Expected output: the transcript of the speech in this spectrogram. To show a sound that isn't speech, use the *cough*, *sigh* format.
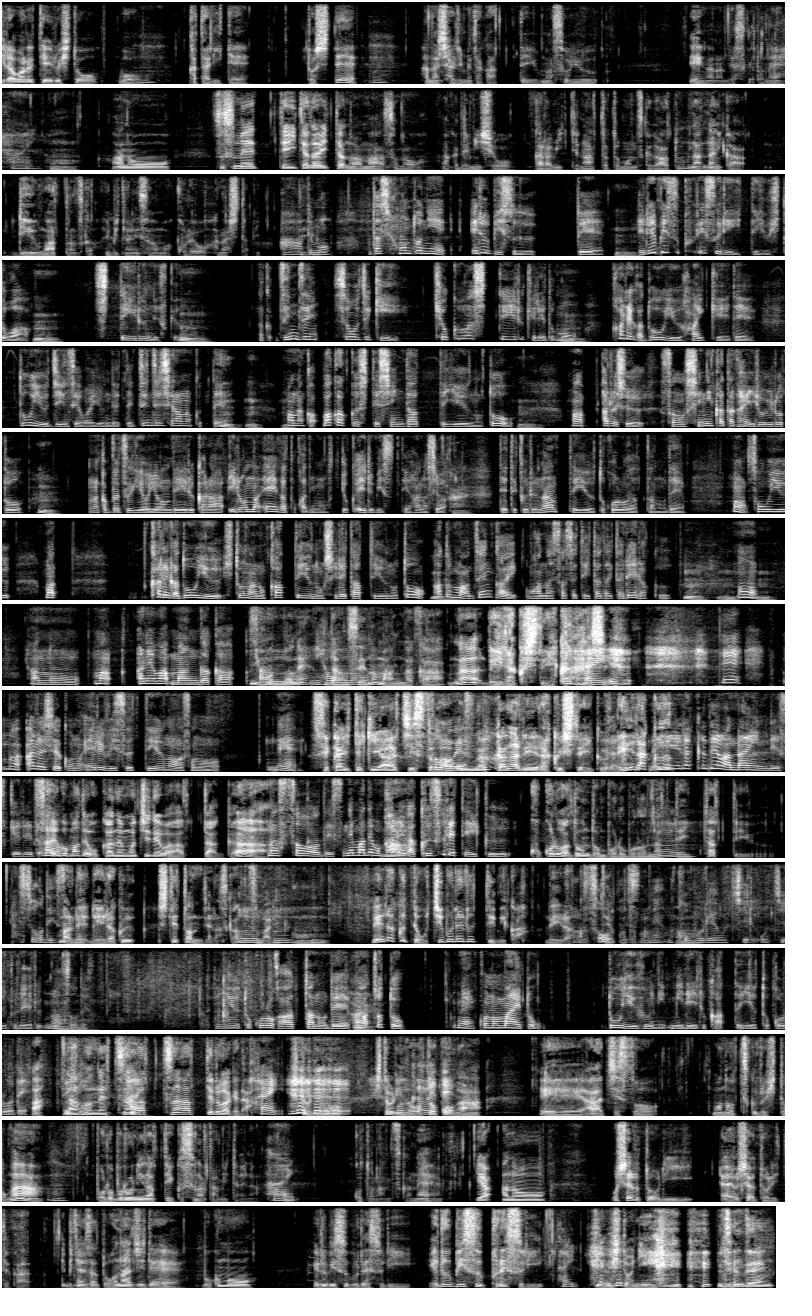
嫌われている人を語り手として話し始めたかっていう、まあそういう映画なんですけどね。はい、うん、あの進めていただいたのはまあそのアカデミー賞絡みっていうのはあったと思うんですけどあとな、何か理由があったんですか？海老谷さんはこれを話したいあでも私本当にエルビスで、うん、エルビス・プレスリーっていう人は知っているんですけど、うん、なんか全然正直曲は知っているけれども、うん、彼がどういう背景でどういう人生を歩んでて全然知らなくて、うんうんうん、まあなんか若くして死んだっていうのと、まあある種その死に方がいろいろとなんか物議を呼んでいるから、いろんな映画とかにもよくエルビスっていう話は出てくるなっていうところだったので、はい、まあそういう、まあ、彼がどういう人なのかっていうのを知れたっていうのと、あとまあ前回お話しさせていただいた霊楽の、あの、まあ、あれは漫画家さんの。日本のね、日本の男性の漫画家が霊落していく話。はい、*laughs* で、まあ、ある種このエルビスっていうのはその、ね。世界的アーティストが音楽家が霊落していく。ね、霊落？霊落ではないんですけれども。最後までお金持ちではあったが。まあそうですね。まあでも彼が崩れていく。まあ、心はどんどんボロボロになっていったっていう。うん、そうです、ね、まあ霊落してたんじゃないですか、つまり。うんうんうん霊落って落ちぶれるっていう意味か。霊落っていう言葉。そうですね。こぼれ落ちる、落ちぶれる。まあそうです。っていうところがあったので、まあちょっとね、この前とどういうふうに見れるかっていうところで。あ、なるほどね。つなが、はい、つながってるわけだ。はい。一人の、*laughs* 一人の男が、えー、アーティスト、ものを作る人が、ボロボロになっていく姿みたいな、はい。ことなんですかね。いや、あの、おっしゃる通り、えおっしゃる通りっていうか、海老谷さんと同じで、僕も、エルビス・ブレスリー、エルビス・プレスリーっていう人に、はい、全然、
